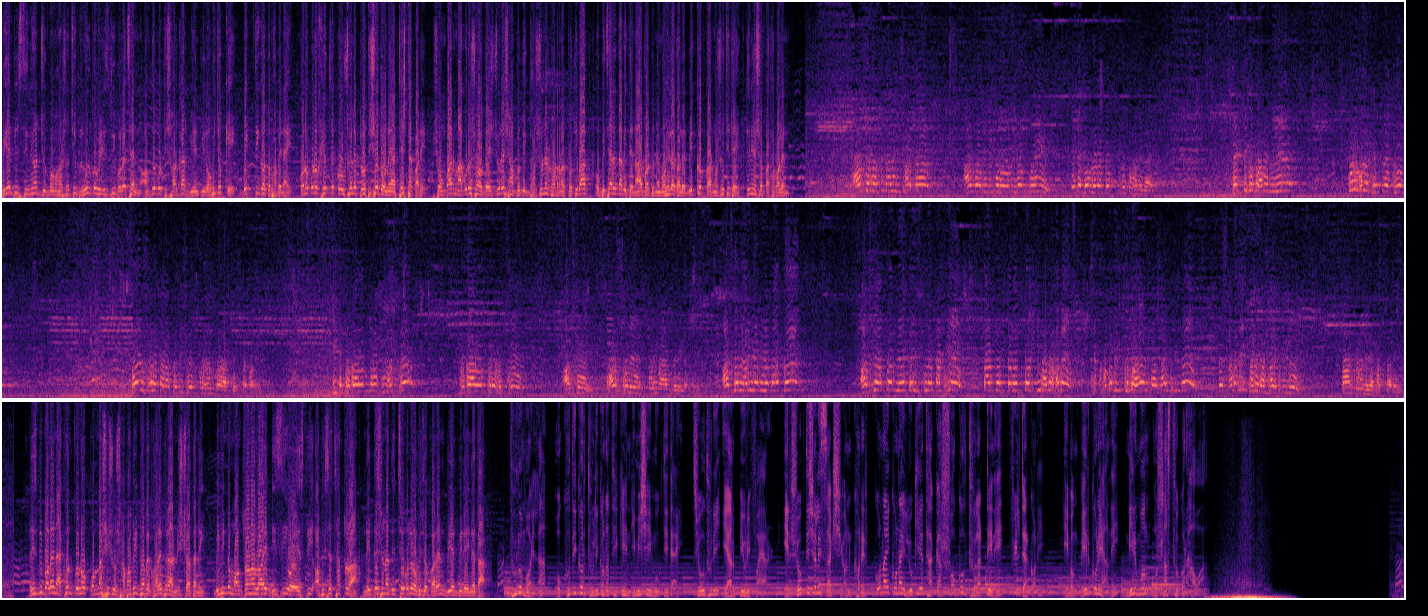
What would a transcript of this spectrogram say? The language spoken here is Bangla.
বিএনপির সিনিয়র যুগ্ম মহাসচিব রুহুল কবির রিজভি বলেছেন অন্তর্বর্তী সরকার বিএনপির অভিযোগকে ব্যক্তিগতভাবে নেয়। কোনো কোনো ক্ষেত্রে কৌশলে প্রতিশোধও নেয়ার চেষ্টা করে। সোমবার মাগুরা সহ দেশজুড়ে সাম্প্রতিক ধর্ষণের ঘটনার প্রতিবাদ ও বিচারের দাবিতে নয়াপল্টনে মহিলা দলের বিক্ষোভ কর্মসূচিতে তিনি এসব কথা বলেন। অন্তর্বর্তীকালীন সরকার আমরা যদি কোনো অভিযোগ করি এটা কেউ ধরে ব্যক্তিগতভাবে নেয়। ব্যক্তিগতভাবে নিয়ে কোনো কোনো ক্ষেত্রে খুব কৌশলে তারা প্রতিশোধ গ্রহণ করার চেষ্টা করে। কিন্তু প্রকারান্তরে কি হচ্ছে? প্রকারান্তরে হচ্ছে আজকে ধর্ষণের পরিমাণ বেড়ে গেছে। আজকে নারীরা নিরাপদ আজকে আপনার মেয়েকে স্কুলে পাঠিয়ে তার প্রত্যাবর্তন কীভাবে হবে, সে ক্ষতবিক্ষত হয়ে বাসায় ফিরবে তো স্বাভাবিকভাবে বাসায় ফিরবে, তার কোনো নিরাপত্তা নেই। রিজভি বলেন, এখন কোনো কন্যা শিশু স্বাভাবিকভাবে ঘরে ফেরার নিশ্চয়তা নেই। বিভিন্ন মন্ত্রণালয়ে, ডিসি ও এসপি অফিসের ছাত্ররা নির্দেশনা দিচ্ছে বলে অভিযোগ করেন বিএনপির এই নেতা। ধুলো ময়লা ও ক্ষতিকর ধূলিকণা থেকে নিমিষেই মুক্তি দেয় চৌধুরী এয়ার পিউরিফায়ার। এর শক্তিশালী সাকশন ঘরের কোনায় কোনায় লুকিয়ে থাকা সকল ধুলা টেনে ফিল্টার করে এবং বের করে আনে নির্মল ও স্বাস্থ্যকর হাওয়া।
